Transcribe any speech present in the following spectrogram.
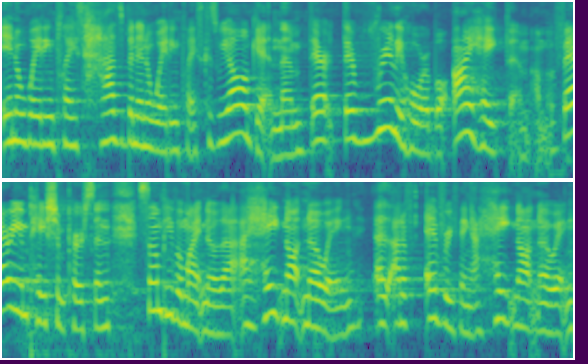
in a waiting place, has been in a waiting place, because we all get in them. They're, they're really horrible. I hate them. I'm a very impatient person. Some people might know that. I hate not knowing. Out of everything, I hate not knowing,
